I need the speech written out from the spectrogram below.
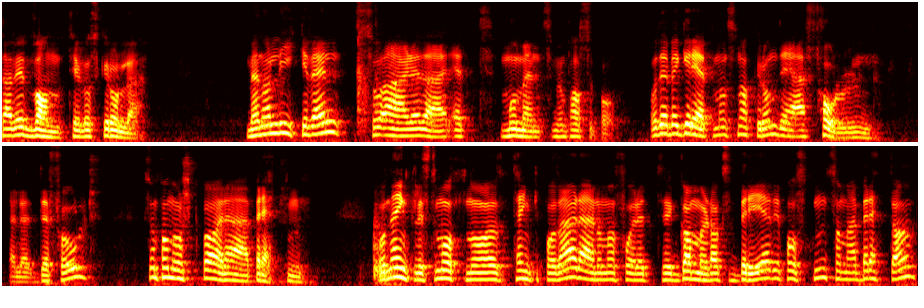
så er vi vant til å scrolle. Men allikevel så er det der et moment som vi må passe på. Og det begrepet man snakker om, det er folden, eller defold, som på norsk bare er bretten. Og Den enkleste måten å tenke på det er, det er når man får et gammeldags brev i posten som er bretta.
